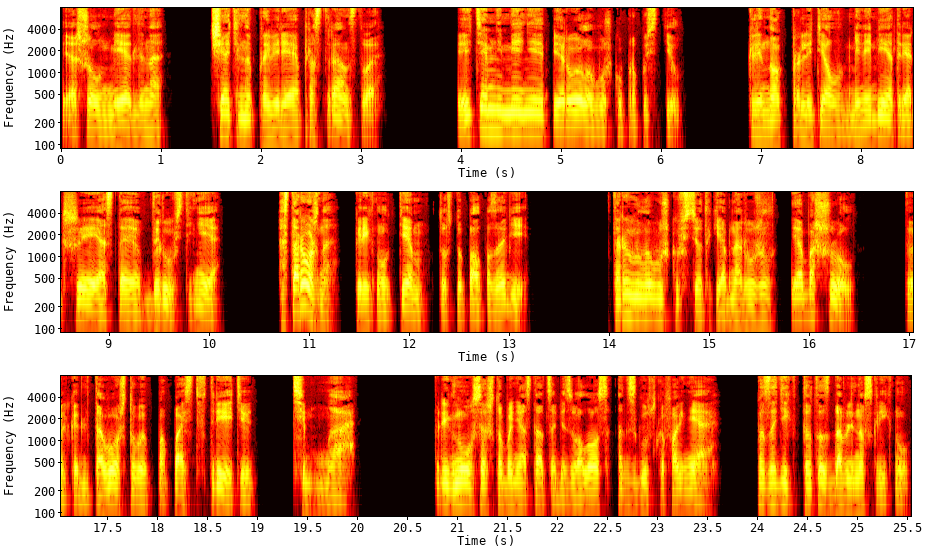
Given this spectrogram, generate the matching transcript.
Я шел медленно, тщательно проверяя пространство, и тем не менее первую ловушку пропустил. Клинок пролетел в миллиметре от шеи, оставив дыру в стене. «Осторожно!» — крикнул тем, кто ступал позади. Вторую ловушку все-таки обнаружил и обошел, только для того, чтобы попасть в третью. Тьма! Пригнулся, чтобы не остаться без волос от сгустков огня. Позади кто-то сдавленно вскрикнул.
